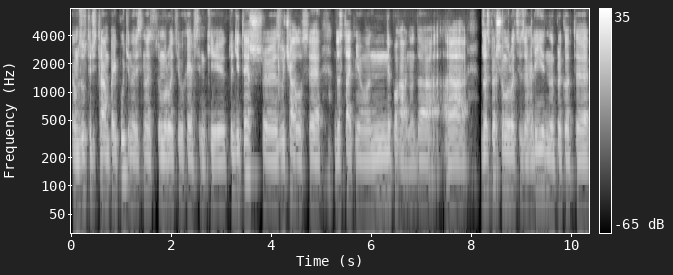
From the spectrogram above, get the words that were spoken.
там зустріч Трампа і Путіна в 18-му році у Хельсінкі. Тоді теж е, звучало все достатньо непогано. Да? А в 21-му році, взагалі, наприклад, е,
